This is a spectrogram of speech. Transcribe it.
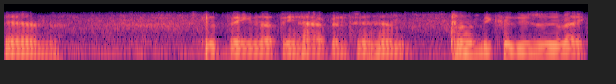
and good thing nothing happened to him because usually like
